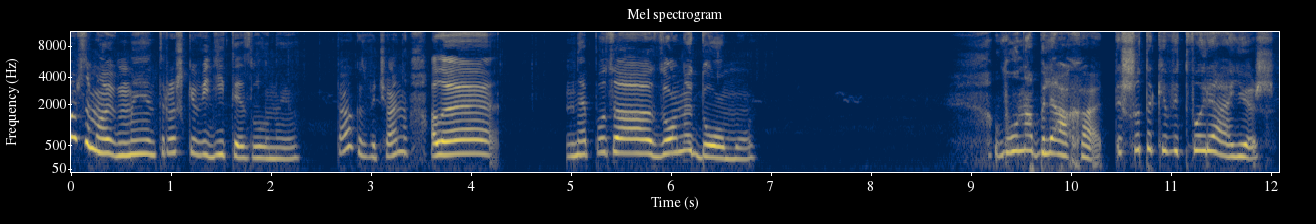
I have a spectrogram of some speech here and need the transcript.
Можемо ми трошки відійти з Луною. Так, звичайно. Але не поза зони дому. Луна, бляха, ти що таке відтворяєш?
